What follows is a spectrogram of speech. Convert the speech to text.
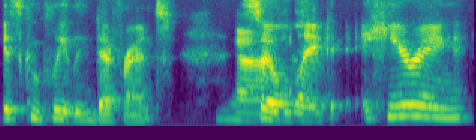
is completely different. Yeah. So, like, hearing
